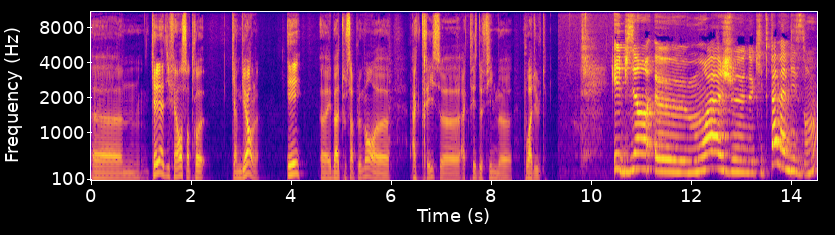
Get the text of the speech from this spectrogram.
Euh, quelle est la différence entre camgirl et, euh, eh ben, tout simplement actrice, actrice de film pour adultes? Eh bien, euh, moi, je ne quitte pas ma maison.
